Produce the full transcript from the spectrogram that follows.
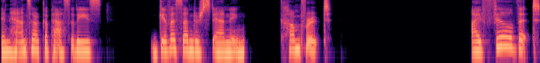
enhance our capacities, give us understanding, comfort. I feel that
